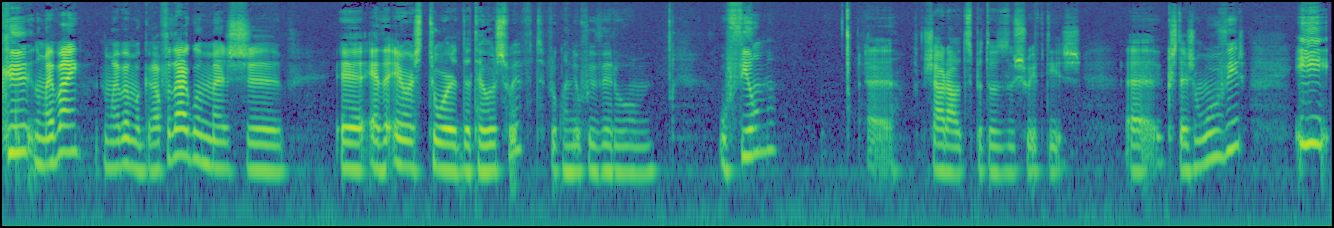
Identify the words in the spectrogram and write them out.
que não é bem, não é bem uma garrafa d'água, mas uh, é da Eras Tour da Taylor Swift, para quando eu fui ver o, o filme. Uh, Shoutouts para todos os Swifties uh, que estejam a ouvir. E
